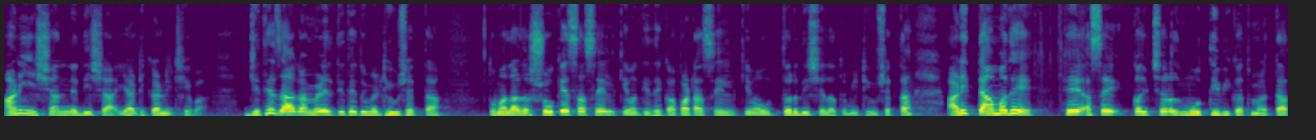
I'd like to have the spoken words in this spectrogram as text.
आणि ईशान्य दिशा या ठिकाणी ठेवा. जिथे जागा मिळेल तिथे तुम्ही ठेवू शकता. तुम्हाला जर शोकेस असेल किंवा तिथे कपाट असेल किंवा उत्तर दिशेला तुम्ही ठेवू शकता. आणि त्यामध्ये हे असे कल्चरल मोती विकत मिळतात.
